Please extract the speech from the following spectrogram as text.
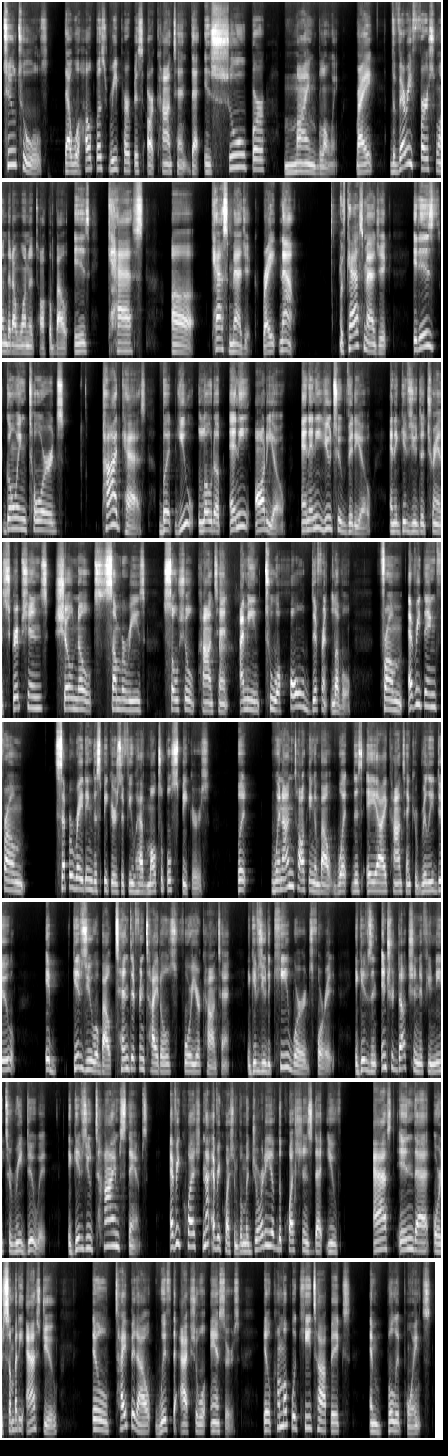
two tools that will help us repurpose our content that is super mind-blowing, right? The very first one that I want to talk about is Cast uh Castmagic, right? Now, with Castmagic, it is going towards podcast, but you load up any audio and any YouTube video, and it gives you the transcriptions, show notes, summaries, social content. I mean, to a whole different level from everything from separating the speakers if you have multiple speakers. But when I'm talking about what this AI content could really do, it gives you about 10 different titles for your content. It gives you the keywords for it. It gives an introduction if you need to redo it. It gives you timestamps. Every question, not every question, but majority of the questions that you've asked in that or somebody asked you, it'll type it out with the actual answers. It'll come up with key topics and bullet points.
